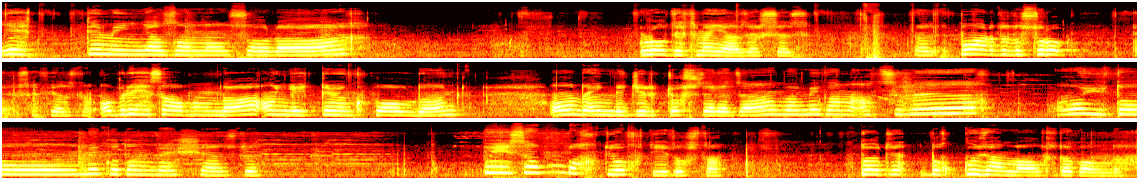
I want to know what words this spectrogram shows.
7000 yazandan sonra rozetmə yazırsınız. Bu arada da sonra səhv yazdım. O bir hesabımda 17000 kupa oldum. Onu da indi girib göstərəcəm və meqanı açırıq. Ayda, meqadan 5 yazdı. Bu hesabın vaxtı yoxdur dostlar. 956-da qaldıq.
